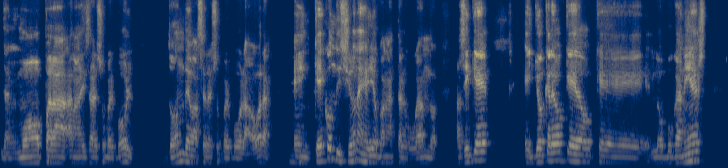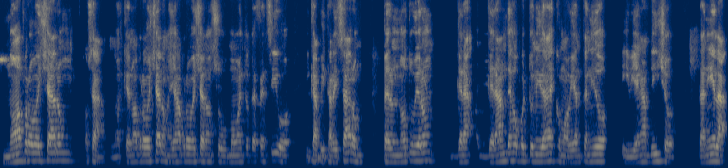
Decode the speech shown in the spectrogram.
ya mismo para analizar el Super Bowl. ¿Dónde va a ser el Super Bowl ahora? ¿En qué condiciones ellos van a estar jugando? Así que eh, yo creo que, que los Buccaneers no aprovecharon, o sea, no es que no aprovecharon, ellos aprovecharon sus momentos defensivos y capitalizaron, pero no tuvieron gra- grandes oportunidades como habían tenido, y bien has dicho, Daniela,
